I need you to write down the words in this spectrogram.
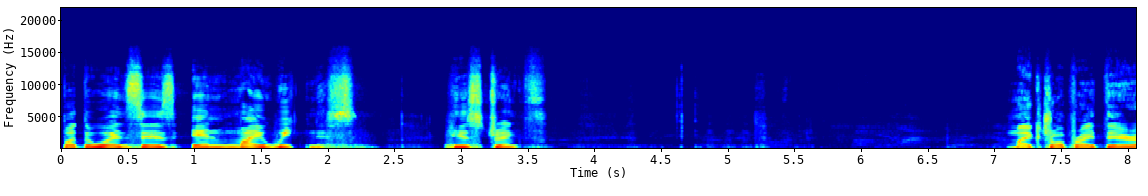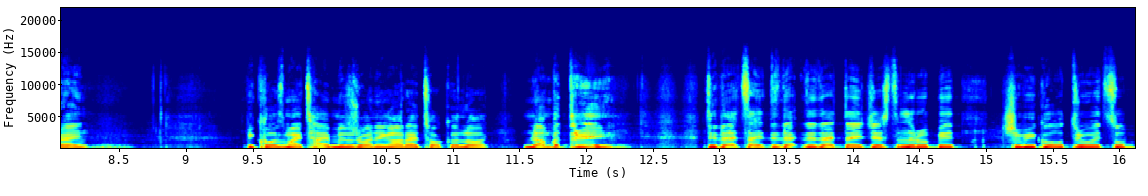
But the word says, In my weakness, his strength. Mic drop right there, right? Because my time is running out, I talk a lot. Number three, did that, did that, did that digest a little bit? Should we go through it so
